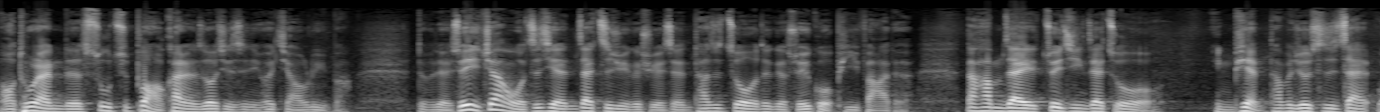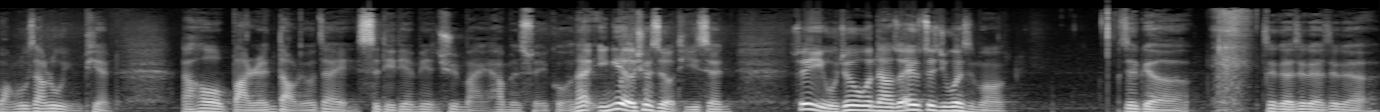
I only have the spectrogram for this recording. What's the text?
哦。突然的数字不好看的时候，其实你会焦虑嘛，对不对？所以像我之前在咨询一个学生，他是做这个水果批发的，那他们在最近在做影片，他们就是在网络上录影片。然后把人导流在实体店面去买他们水果，那营业额确实有提升，所以我就问他说：“哎，最近为什么这个、这个、这个、这个、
